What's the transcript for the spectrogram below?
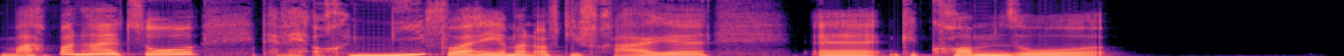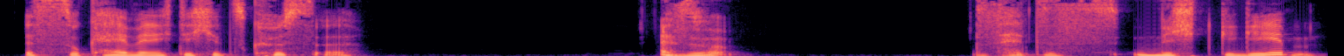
macht man halt so. Da wäre auch nie vorher jemand auf die Frage äh, gekommen, so, ist es okay, wenn ich dich jetzt küsse? Also, das hätte es nicht gegeben.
